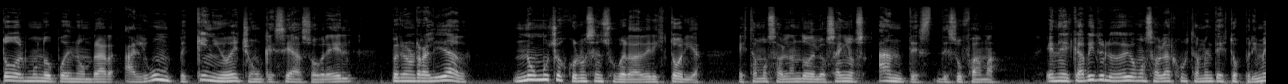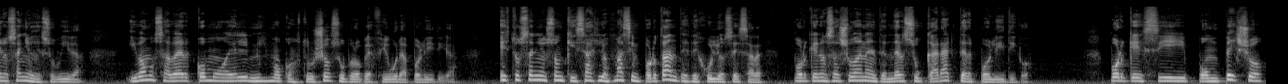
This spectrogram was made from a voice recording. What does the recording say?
todo el mundo puede nombrar algún pequeño hecho aunque sea sobre él, pero en realidad no muchos conocen su verdadera historia. Estamos hablando de los años antes de su fama. En el capítulo de hoy vamos a hablar justamente de estos primeros años de su vida y vamos a ver cómo él mismo construyó su propia figura política. Estos años son quizás los más importantes de Julio César porque nos ayudan a entender su carácter político. Porque si Pompeyo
